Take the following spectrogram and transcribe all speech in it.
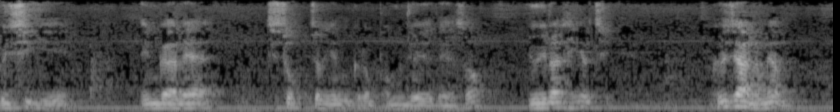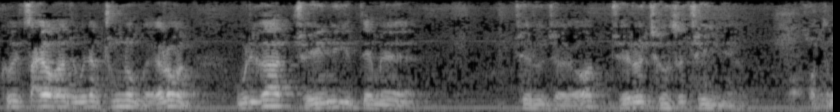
의식이 인간의 지속적인 그런 범죄에 대해서 유일한 해결책이에요. 그러지 않으면 그 쌓여가지고 그냥 죽는 거예요. 여러분, 우리가 죄인이기 때문에 죄를 져요. 죄를 지어서 죄인이에요. 어떤?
